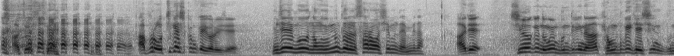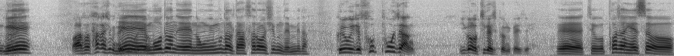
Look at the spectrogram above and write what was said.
아, 좀 앞으로 어떻게 하실 겁니까 이거를 이제? 이제 뭐 농민분들 사러 오시면 됩니다. 아 이제 지역의 농민분들이나 경북에 계신 분들 예, 와서 사가시면 예, 되는 거죠? 예, 모든 예, 농민분들 다 사러 오시면 됩니다. 그리고 이제 소포장 이걸 어떻게 하실 겁니까 이제? 예, 지금 포장해서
